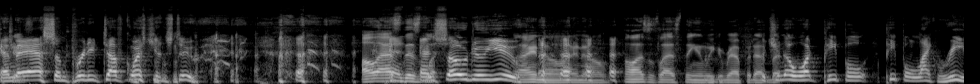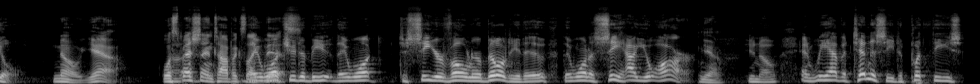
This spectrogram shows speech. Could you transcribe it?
and they ask some pretty tough questions too. I'll ask and, this. and la- so do you. I know, I know. I'll ask this last thing, and we can wrap it up. but you know what? People, people like real. no, yeah. Well, uh, especially in topics like They want this. you to be. They want to see your vulnerability. They they want to see how you are. Yeah. You know, and we have a tendency to put these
